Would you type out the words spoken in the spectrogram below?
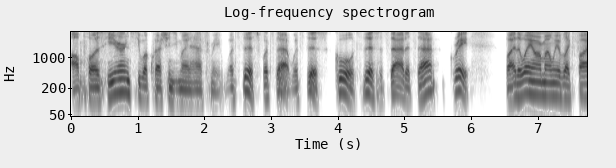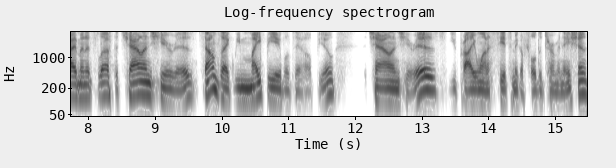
I'll pause here and see what questions you might have for me. What's this? What's that? What's this? Cool. It's this. It's that. It's that. Great. By the way, Armand, we have like five minutes left. The challenge here is sounds like we might be able to help you. The challenge here is you probably want to see it to make a full determination.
